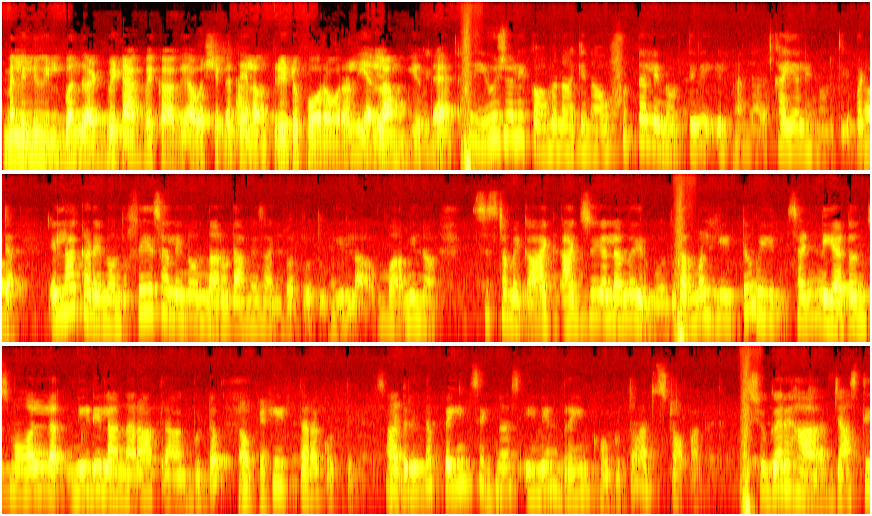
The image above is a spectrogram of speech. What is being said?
ಆಮೇಲೆ ನೀವು ಇಲ್ಲಿ ಬಂದು ಅಡ್ಮಿಟ್ ಆಗಬೇಕಾಗಿ ಅವಶ್ಯಕತೆ ಇಲ್ಲ. ಒಂದು ತ್ರೀ ಟು ಫೋರ್ ಅವರಲ್ಲಿ ಎಲ್ಲ ಮುಗಿಯುತ್ತೆ. ಯೂಶಲಿ ಕಾಮನ್ ಆಗಿ ನಾವು ಫುಟ್ ಅಲ್ಲಿ ನೋಡ್ತೀವಿ ಕೈಯಲ್ಲಿ ನೋಡ್ತೀವಿ. ಬಟ್ ಎಲ್ಲಾ ಕಡೆನೂ ಒಂದು ಫೇಸ್ ಅಲ್ಲಿ ಒಂದು ನರು ಡ್ಯಾಮೇಜ್ ಆಗಿ ಬರ್ಬೋದು. ಇಲ್ಲ ಐ ಮೀನ್ ಸಿಸ್ಟಮಿಕ್ ಆಕ್ಸಿಯಲ್ ಅನ್ನು ಇರ್ಬೋದು. ಥರ್ಮಲ್ ಹೀಟ್ ಸಣ್ಣ ಅದೊಂದು ಸ್ಮಾಲ್ ನೀಡಿಲ್ಲ ನರ ಹತ್ರ ಆಗ್ಬಿಟ್ಟು ಹೀಟ್ ತರ ಕೊಡ್ತೀವಿ. ಸೊ ಅದರಿಂದ ಪೇನ್ ಸಿಗ್ನಲ್ಸ್ ಏನೇನ್ ಬ್ರೈನ್ ಹೋಗುತ್ತೋ ಅದು ಸ್ಟಾಪ್ ಆಗುತ್ತೆ. ಶುಗರ್ ಜಾಸ್ತಿ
